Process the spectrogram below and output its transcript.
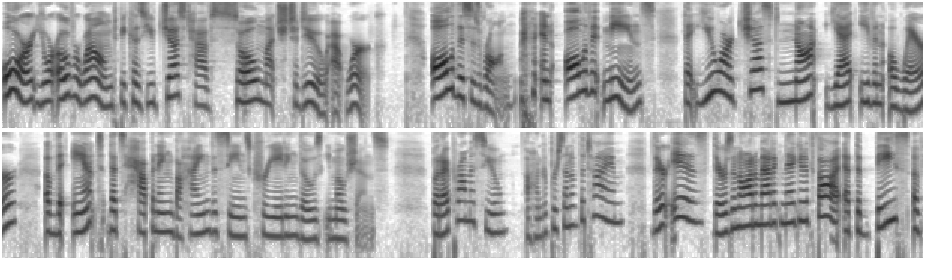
or you're overwhelmed because you just have so much to do at work. All of this is wrong, and all of it means that you are just not yet even aware of the ant that's happening behind the scenes creating those emotions. But I promise you, 100% of the time, there is there's an automatic negative thought at the base of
